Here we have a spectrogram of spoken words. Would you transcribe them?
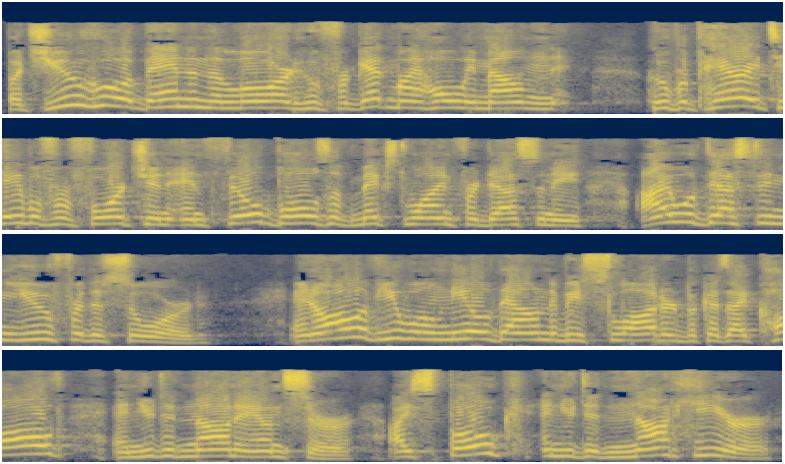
But you who abandon the Lord, who forget my holy mountain, who prepare a table for fortune and fill bowls of mixed wine for destiny, I will destine you for the sword. And all of you will kneel down to be slaughtered because I called and you did not answer. I spoke and you did not hear.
